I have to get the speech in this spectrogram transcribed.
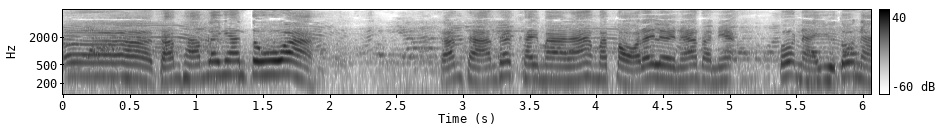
เออสามสามรายงานตัวสามสามถ้าใครมานะ มาต่อได้เลยนะ ตอนเนี้ย โต๊ะไหนอยู่โต๊ะไหน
